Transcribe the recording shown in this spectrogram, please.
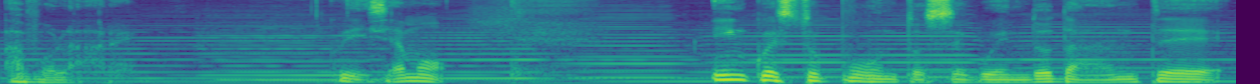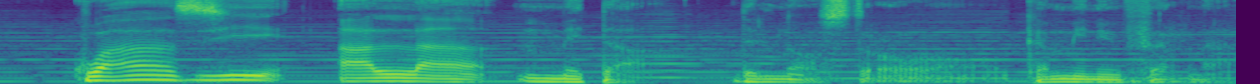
a volare. Quindi siamo in questo punto, seguendo Dante, quasi alla metà del nostro cammino infernale.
